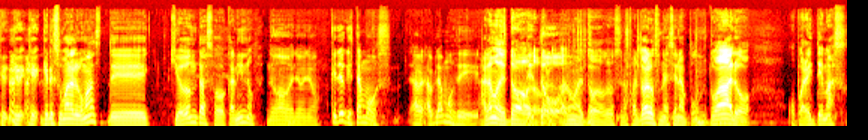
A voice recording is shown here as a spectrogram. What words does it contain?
¿Qué- qué- qué- ¿Querés sumar algo más de Quiodontas o Canino? No, no, no. Creo que estamos, ha- hablamos de... Hablamos de todo. De todo. Hablamos de todo. Si nos faltó algo es una escena puntual o, o por ahí temas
